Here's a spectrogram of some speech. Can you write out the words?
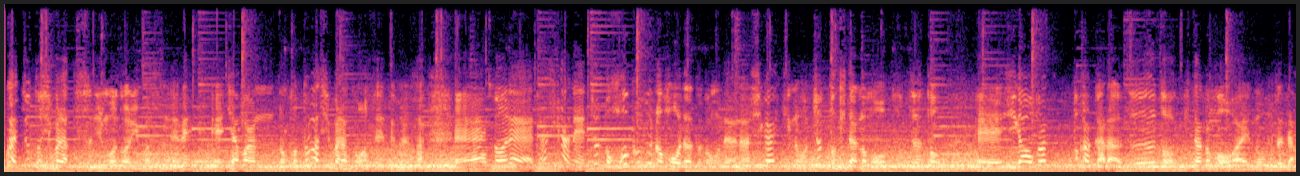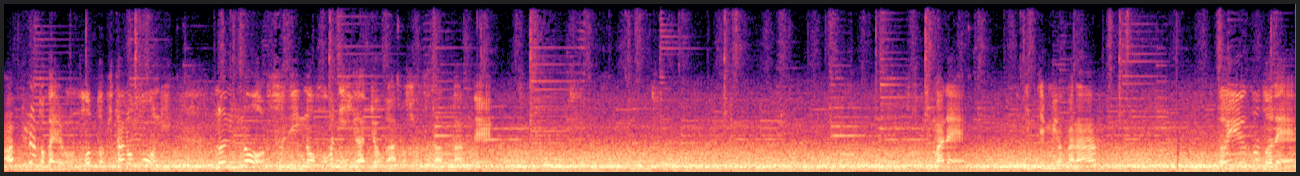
これちょっとしばらく巣に戻りますんでね、えー、茶番のことはしばらく忘れてください。えーとね確かねちょっと北部の方だったと思うんだよな。市街地のちょっと北の方ずっと、えー、日が丘とかからずっと北の方へ登っててアピラとかよりももっと北の方にのの筋の方に伊賀町があるはずだったんで。まで行ってみようかな。ということで、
